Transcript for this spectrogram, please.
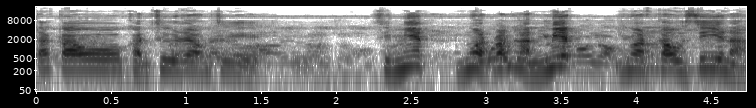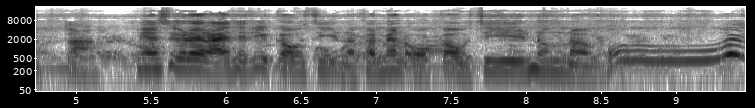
แตะเกาขันซื้อแล้วสิสิเม็ดงวดบางหันเม็ดงวดเก้าซีน่ะ จ้าแม่ซื้อหลายๆแต่ที่เก้าซีน่ะคันแม่นออกเก้าซีหนึงน่ะโอ้ย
